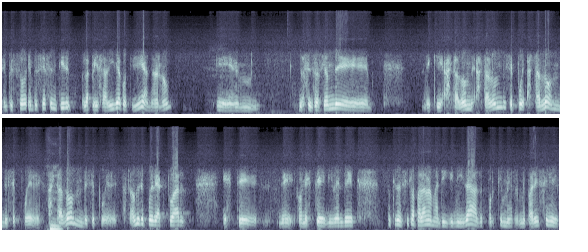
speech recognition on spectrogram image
empezó, empecé a sentir la pesadilla cotidiana, ¿no? Em, la sensación de de que hasta dónde hasta dónde se puede hasta dónde se puede hasta Mm. dónde se puede hasta dónde se puede actuar este de, con este nivel de no quiero decir la palabra malignidad porque me, me parece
